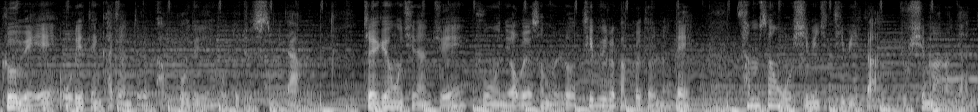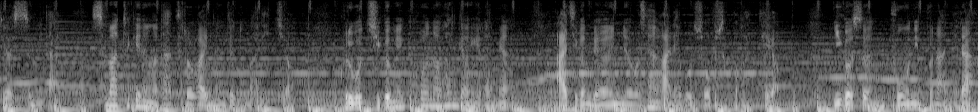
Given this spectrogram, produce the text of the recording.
그 외에 오래된 가전들을 바꿔 드리는 것도 좋습니다. 저의 경우 지난주에 부모님 어버이 선물로 TV를 바꿔드렸는데 삼성 50인치 TV가 60만원이 안 되었습니다. 스마트 기능은 다 들어가 있는데도 말이죠. 그리고 지금의 코로나 환경이라면 아직은 면역력을 생각 안 해볼 수 없을 것 같아요. 이것은 부모님뿐 아니라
